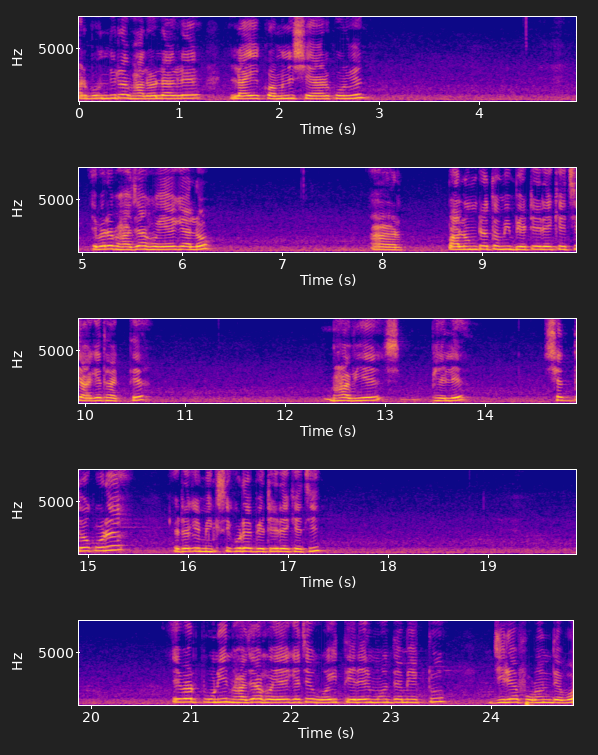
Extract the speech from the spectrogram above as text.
আর বন্ধুরা, ভালো লাগলে লাইক কমেন্ট শেয়ার করবেন। এবারে ভাজা হয়ে গেল। আর পালংটা তো আমি বেটে রেখেছি আগে থাকতে। ভাবিয়ে ফেলে সেদ্ধ করে এটাকে মিক্সি করে বেটে রেখেছি। এবার পনির ভাজা হয়ে গেছে। ওই তেলের মধ্যে আমি একটু জিরে ফোড়ন দেবো।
